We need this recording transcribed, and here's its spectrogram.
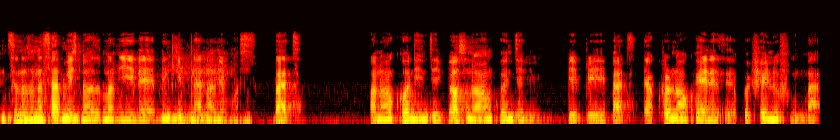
and so no submission was mommy there, me keep anonymous, but on our call interview, also on our call interview, baby, but a chrono awareness, a question of ma,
